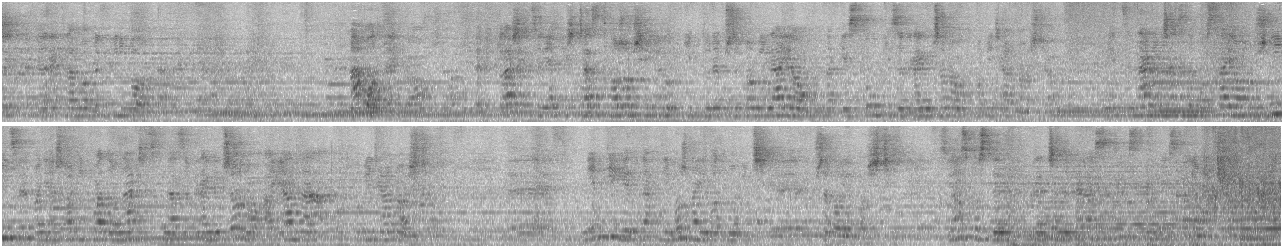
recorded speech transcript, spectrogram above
naszych reklamowych billboardach. Mało tego, w klasie co jakiś czas tworzą się grupki, które przypominają takie spółki z ograniczoną odpowiedzialnością. Między nami często powstają różnice, ponieważ oni kładą nacisk na z ograniczoną, a ja na odpowiedzialnością. E, Niemniej jednak nie można im odmówić e, przebojowości. W związku z tym wręczymy teraz z Panią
